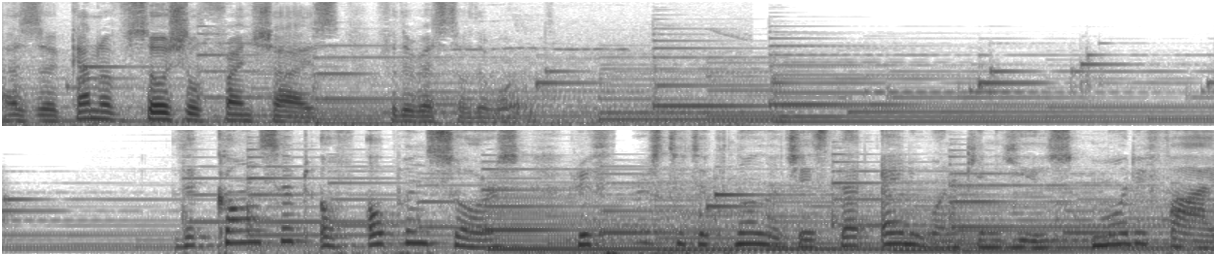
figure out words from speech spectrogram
as a kind of social franchise for the rest of the world. The concept of open source refers to technologies that anyone can use, modify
